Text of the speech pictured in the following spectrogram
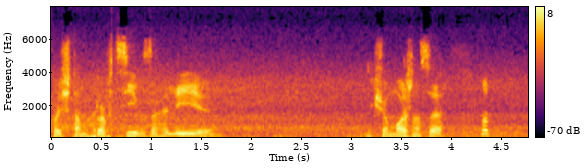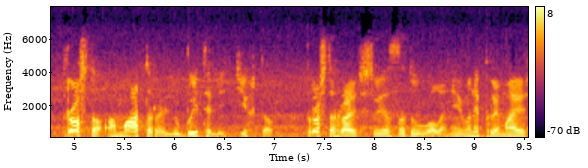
Хоч там гравці взагалі. Якщо можна це. Ну, просто аматори, любителі, ті, хто просто грають в своє задоволення. І вони приймають,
